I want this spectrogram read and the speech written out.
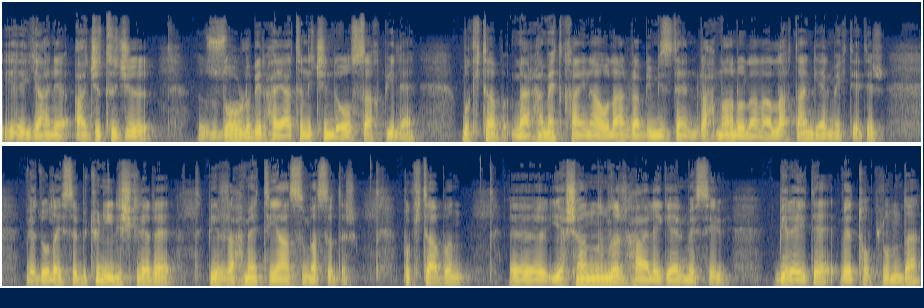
Ee, yani acıtıcı, zorlu bir hayatın içinde olsak bile bu kitap merhamet kaynağı olan Rabbimizden, Rahman olan Allah'tan gelmektedir. Ve dolayısıyla bütün ilişkilere bir rahmet yansımasıdır. Bu kitabın e, yaşanılır hale gelmesi bireyde ve toplumda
